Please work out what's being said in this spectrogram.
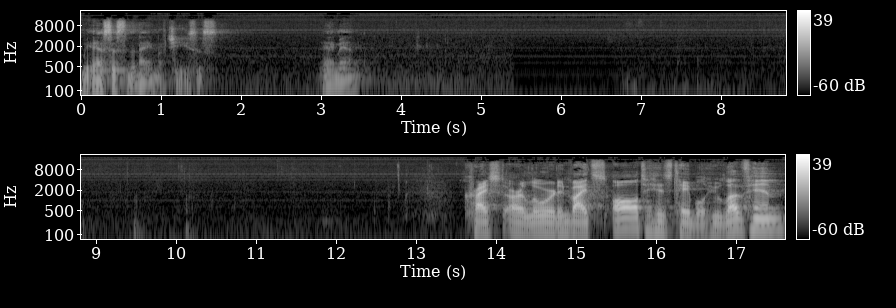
We ask this in the name of Jesus. Amen. Christ our Lord invites all to his table who love him,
